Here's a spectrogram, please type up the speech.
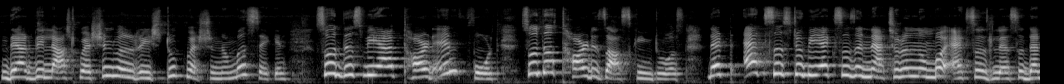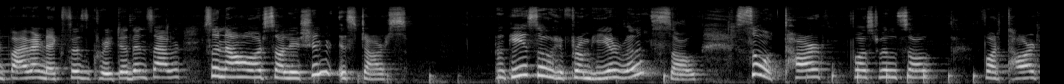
they are the last question. Will reach to question number second. So this we have third and fourth. So the third is asking to us that x is to be x is a natural number x is lesser than 5 and x is greater than 7 so now our solution starts. Okay so from here we'll solve. So third first we'll solve for third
